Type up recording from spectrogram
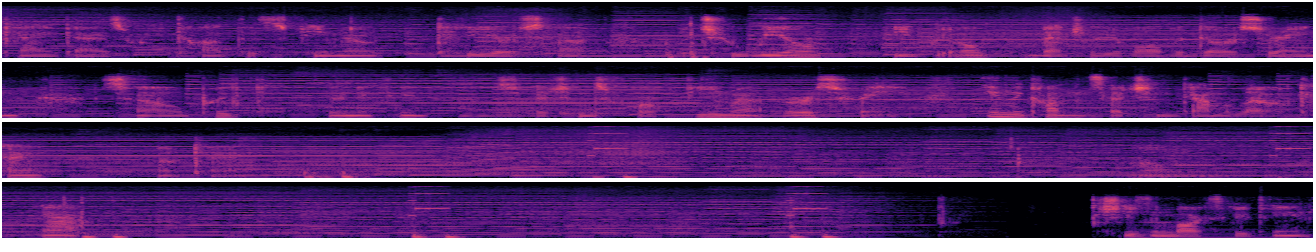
Okay, guys, we caught this female Teddiursa, which will, we will eventually evolve into a Ursaring. So put your nickname suggestions for female Ursaring in the comment section down below, okay? Okay. Um, yeah. She's in box 18.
